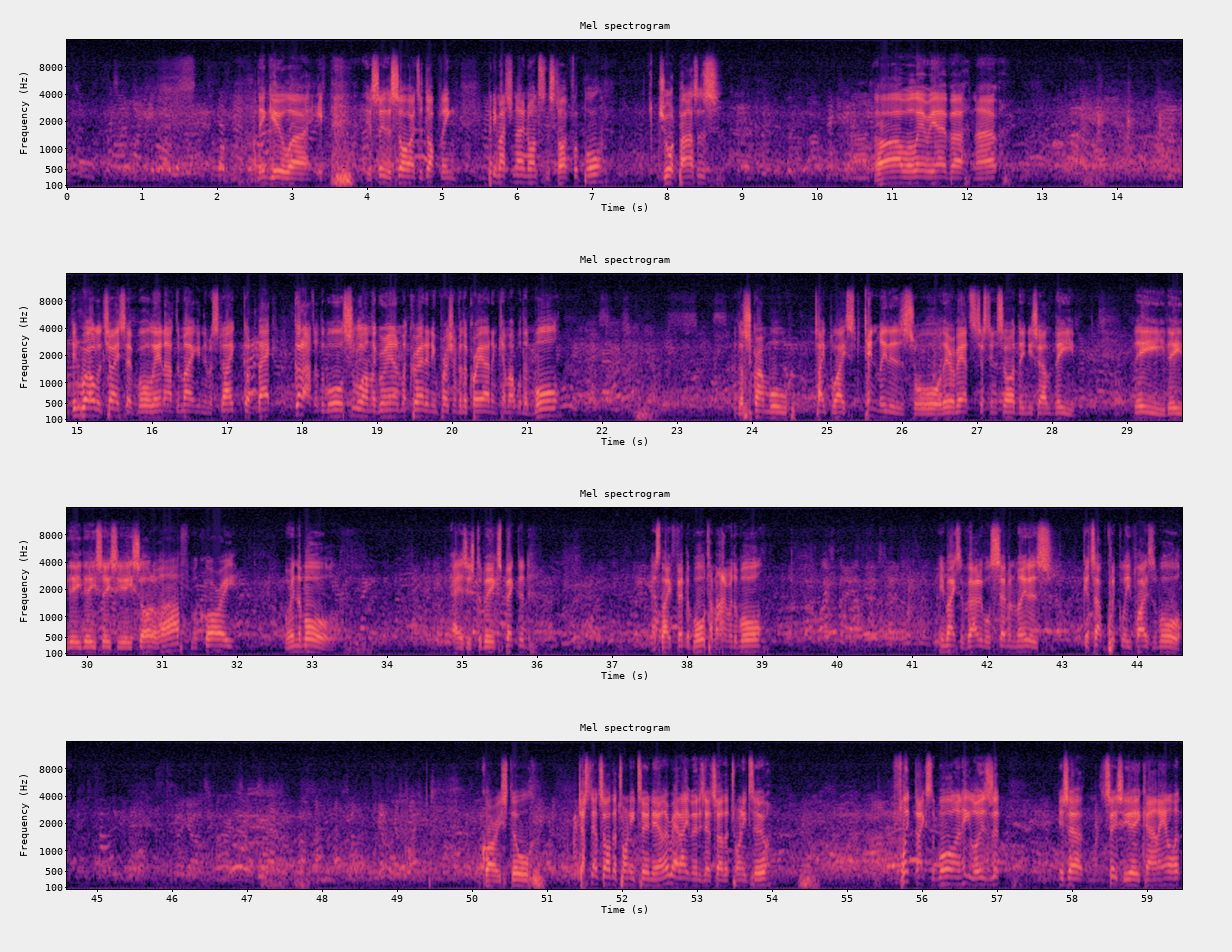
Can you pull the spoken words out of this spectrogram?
I think you'll uh, if you'll see the sides adopting pretty much no nonsense type football, short passes. Oh well, there we have uh, no. Did well to chase that ball then after making the mistake. Got back, got after the ball, still on the ground, created an impression for the crowd and come up with a ball. The scrum will take place 10 metres or thereabouts just inside the New South the the the the, the CCE side of half. Macquarie win the ball, as is to be expected. As they fed the ball, Tamane with the ball. He makes a valuable seven metres, gets up quickly, plays the ball. Macquarie still just outside the 22 now. They're about eight metres outside the 22. Flint takes the ball and he loses it. He's a CCE can't handle it.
